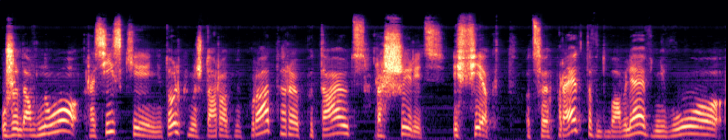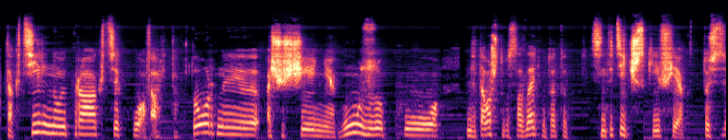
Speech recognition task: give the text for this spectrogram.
уже давно российские, не только международные кураторы пытаются расширить эффект от своих проектов, добавляя в него тактильную практику, автоторные ощущения, музыку, для того, чтобы создать вот этот синтетический эффект. То есть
